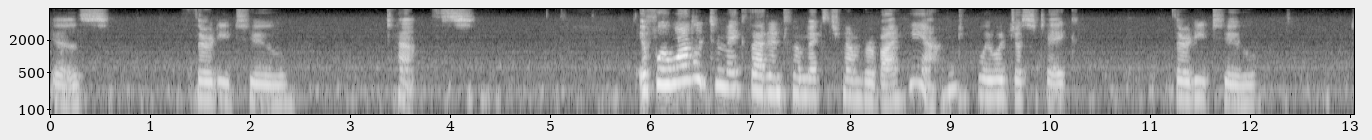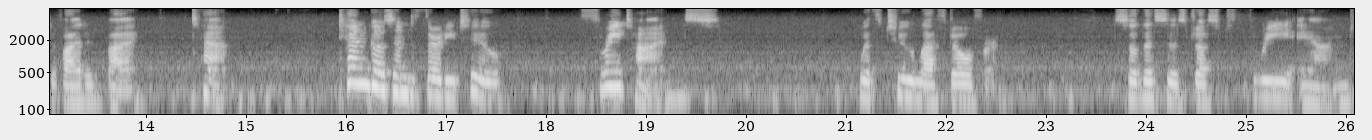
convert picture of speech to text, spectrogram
is 32 tenths. If we wanted to make that into a mixed number by hand, we would just take 32 divided by 10. 10 goes into 32 three times with 2 left over. So this is just 3 and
